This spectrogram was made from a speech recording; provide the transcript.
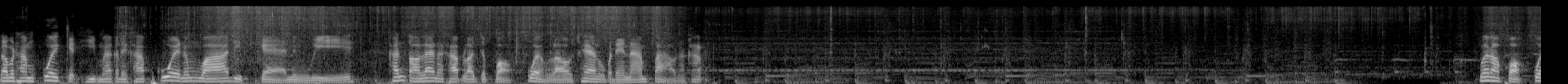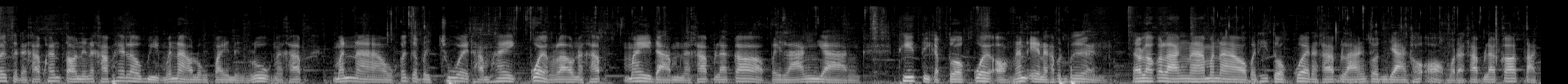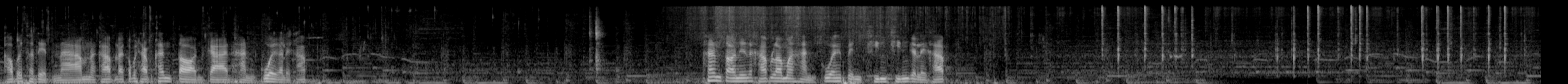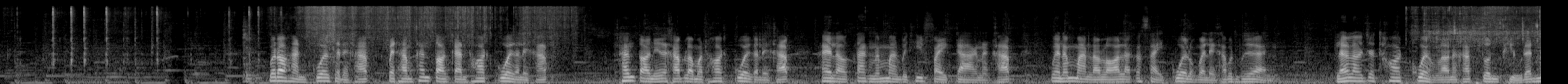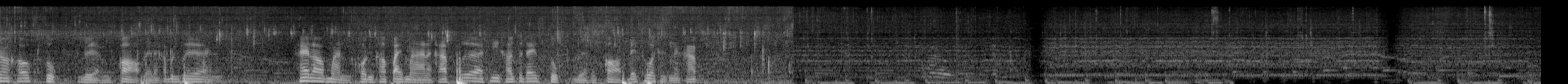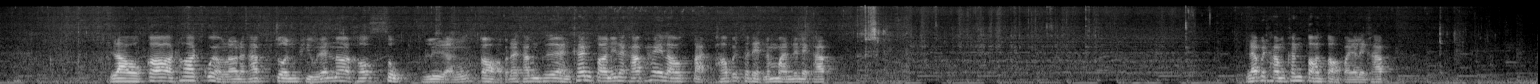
เรามาทำกล้วยเกล็ดหิมะกันเลยครับ กล้วยน้ำว้าดิบแก่หนึ่งหวี ขั้นตอนแรกนะครับ เราจะปอกกล้วยของเราแช่ลงไปในน้ำเปล่านะครับ เมื่อเราปอกกล้วยเสร็จนะครับ ขั้นตอนนี้นะครับให้เราบีบมะนาวลงไป 1 ลูกนะครับ มะนาวก็จะไปช่วยทำให้กล้วยของเรานะครับ ไม่ดำนะครับ แล้วก็ไปล้างยางที่ติดกับตัวกล้วยออกนั่นเองนะครับเพื่อนๆ แล้วเราก็ล้างน้ำมะนาวไปที่ตัวกล้วยนะครับ ล้างจนยางเขาออกหมดนะครับ แล้วก็ตักเขาไปเสด็จน้ำนะครับ แล้วก็ไปทำขั้นตอนการหั่นกล้วยกันเลยครับ ขั้นตอนนี้นะครับ เรามาหั่นกล้วยให้เป็นชิ้นๆกันเลยครับเมื่อเราหั่นกล้วยเสร็จนะครับ ไปทำขั้นตอนการทอดกล้วยกันเลยครับ ขั้นตอนนี้นะครับเรามาทอดกล้วยกันเลยครับ ให้เราตั้งน้ำมันไปที่ไฟกลางนะครับ เมื่อน้ำมันเราร้อนแล้วก็ใส่กล้วยลงไปเลยครับเพื่อนๆ แล้วเราจะทอดกล้วยของเรานะครับ จนผิวด้านนอกเขาสุกเหลืองกรอบเลยนะครับเพื่อนๆ ให้เราหมั่นคนเขาไปมานะครับ เพื่อที่เขาจะได้สุกเหลืองกรอบได้ทั่วถึงนะครับ เราก็ทอดกล้วยของเรานะครับ จนผิวด้านนอกเขาสุกเหลืองกรอบนะครับเพื่อนๆขั้นตอนนี้นะครับ ให้เราตัดเขาไปเสด็จน้ำมันได้เลยครับ แล้วไปทำขั้นตอนต่อไปเลยครับ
